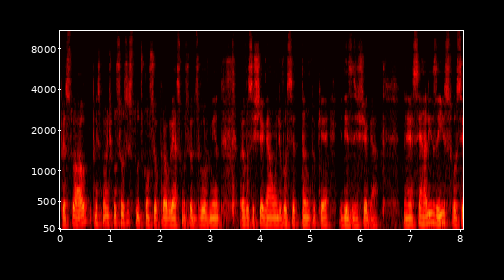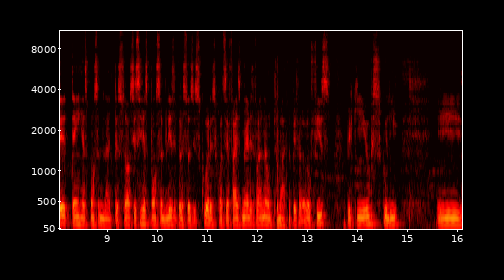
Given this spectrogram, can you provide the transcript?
pessoal, principalmente com seus estudos, com seu progresso, com seu desenvolvimento, para você chegar onde você tanto quer e deseja chegar. Né? Você realiza isso, você tem responsabilidade pessoal, você se responsabiliza pelas suas escolhas. Quando você faz merda, você fala, não, você bate no peito e fala, eu fiz porque eu escolhi. E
